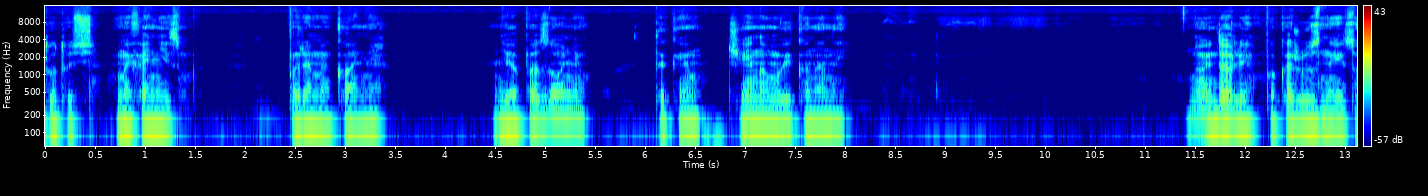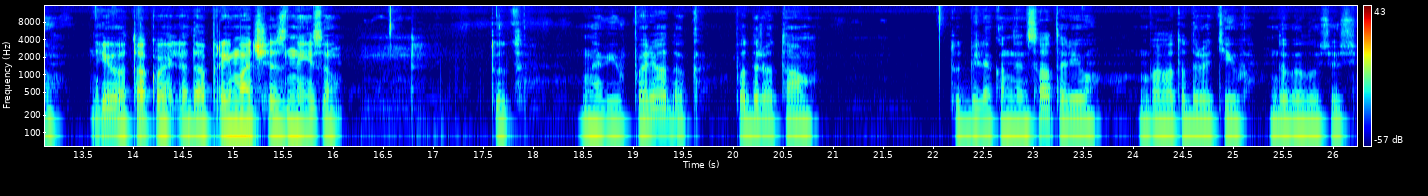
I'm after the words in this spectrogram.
Тут ось механізм перемикання діапазонів таким чином виконаний. Ну і далі покажу знизу. І отак виглядає приймач знизу. Тут навів порядок по дротам. Тут біля конденсаторів багато дротів довелось ось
